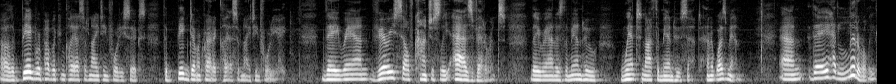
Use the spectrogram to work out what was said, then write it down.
uh, the big Republican class of 1946, the big Democratic class of 1948. They ran very self consciously as veterans. They ran as the men who went, not the men who sent. And it was men. And they had literally,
